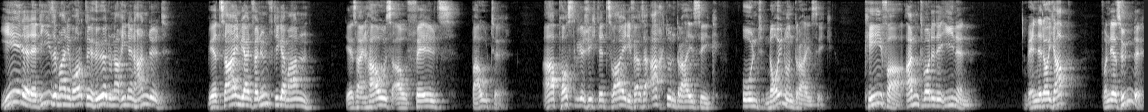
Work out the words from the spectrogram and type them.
Jeder, der diese meine Worte hört und nach ihnen handelt, wird sein wie ein vernünftiger Mann, der sein Haus auf Fels baute. Apostelgeschichte 2, die Verse 38 und 39. Käfer antwortete ihnen, Wendet euch ab von der Sünde,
